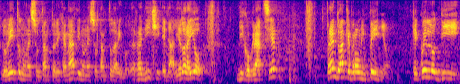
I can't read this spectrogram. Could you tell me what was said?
Loreto, non è soltanto Recanati, non è soltanto Daremo, radici ed ali. Allora io dico grazie, prendo anche però un impegno, che è quello di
